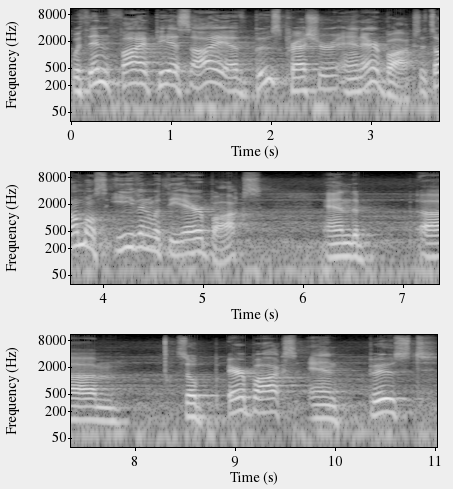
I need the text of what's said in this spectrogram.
within 5 psi of boost pressure and airbox. It's almost even with the airbox. And the, um, so airbox and boost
